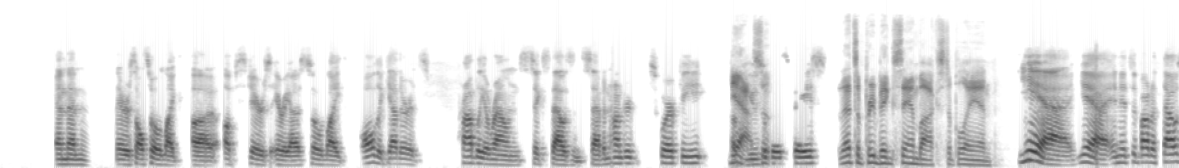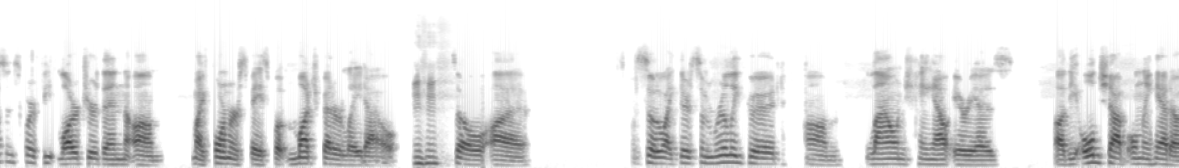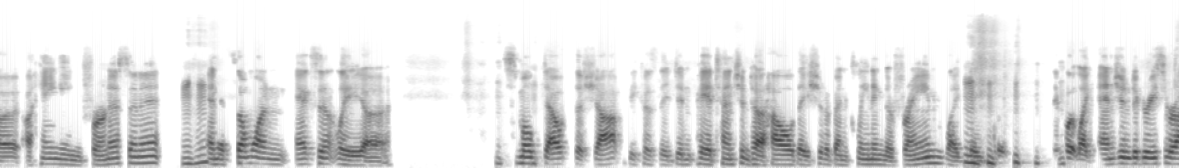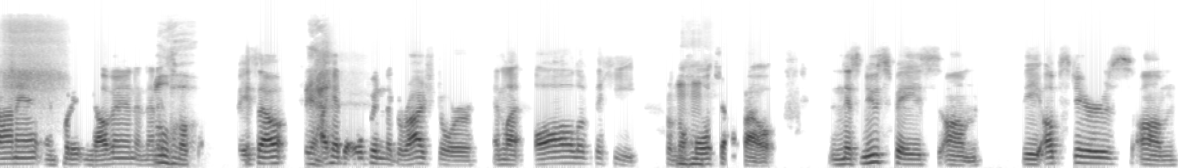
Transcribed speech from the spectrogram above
and then there's also like a upstairs area. So like all together, it's probably around six thousand seven hundred square feet of Yeah, so usable space. that's a pretty big sandbox to play in. Yeah, yeah, and it's about a thousand square feet larger than um my former space, but much better laid out. Hmm So, uh, so like there's some really good um lounge hangout areas. Uh, the old shop only had a, a hanging furnace in it, hmm and if someone accidentally uh smoked out the shop because they didn't pay attention to how they should have been cleaning their frame, like they put, they put like engine degreaser on it and put it in the oven, and then it smoked oh, the face out. I had to open the garage door and let all of the heat from the hmm whole shop out. In this new space, um, the upstairs, um,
